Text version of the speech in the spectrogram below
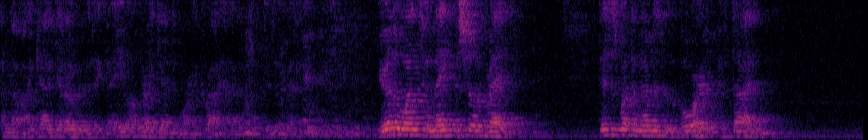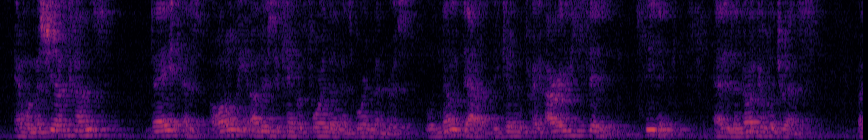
I don't know, I gotta get over this. The older I get, the more I cry. I don't know what to do about it. You're the ones who make the shul great. This is what the members of the board have done. And when Mashiach comes, they, as all the others who came before them as board members, will no doubt be given priority sitting, seating at his inaugural address by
